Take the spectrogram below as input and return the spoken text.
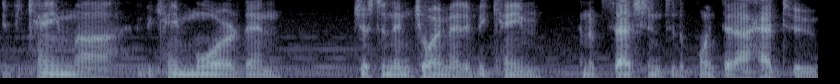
it became uh, it became more than just an enjoyment. It became an obsession to the point that I had to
